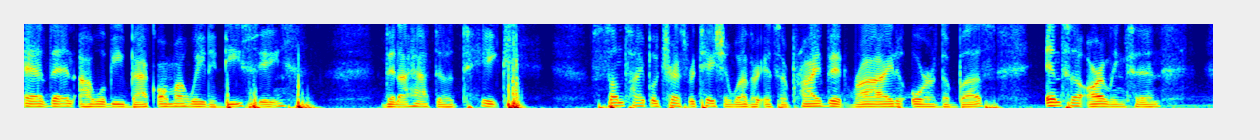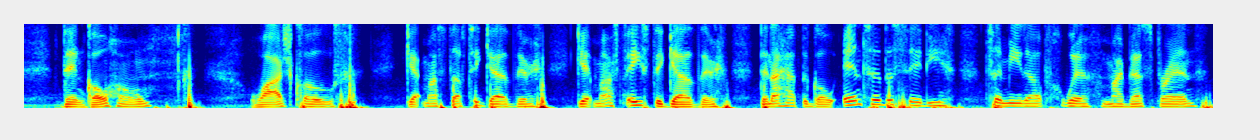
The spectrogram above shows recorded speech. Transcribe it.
And then I will be back on my way to DC. Then I have to take some type of transportation, whether it's a private ride or the bus, into Arlington. Then go home, wash clothes, get my stuff together, get my face together. Then I have to go into the city to meet up with my best friend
